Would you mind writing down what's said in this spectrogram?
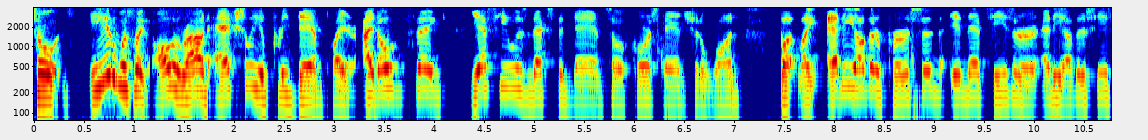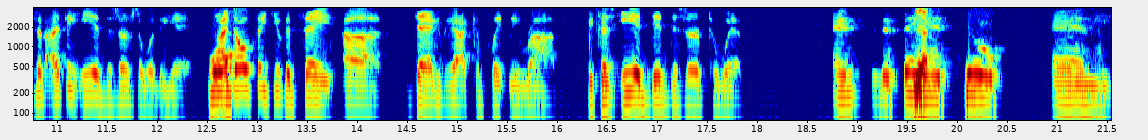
so Ian was like all around actually a pretty damn player I don't think yes he was next to Dan so of course Dan should have won but like any other person in that season or any other season I think Ian deserves to win the game Well, I don't think you could say uh Dan got completely robbed because Ian did deserve to win. And the thing Yeah. is too, and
